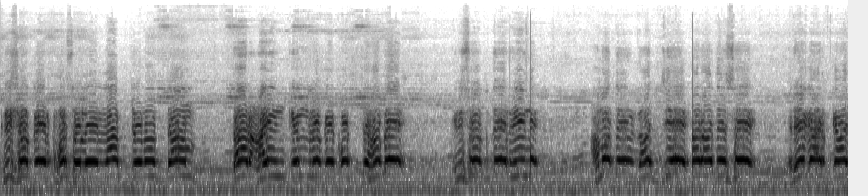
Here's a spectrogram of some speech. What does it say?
কৃষকের ফসলের লাভজনক দাম তার আইন কেন্দ্রকে করতে হবে। কৃষকদের ঋণ আমাদের রাজ্যে, সারা দেশে রেগার কাজ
